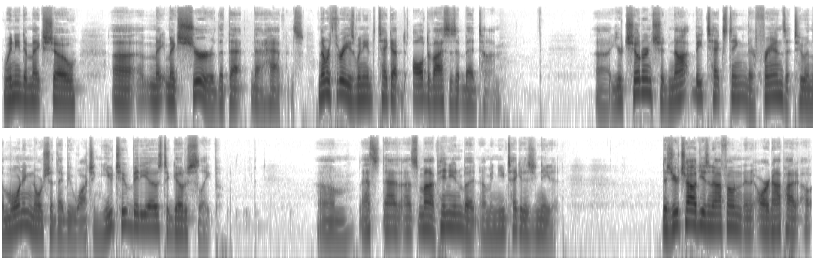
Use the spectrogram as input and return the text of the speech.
We need to make show uh, make make sure that, that that happens. Number three is we need to take up all devices at bedtime. Uh, your children should not be texting their friends at two in the morning, nor should they be watching YouTube videos to go to sleep. Um, that's that, that's my opinion, but I mean you take it as you need it. Does your child use an iPhone or an iPod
